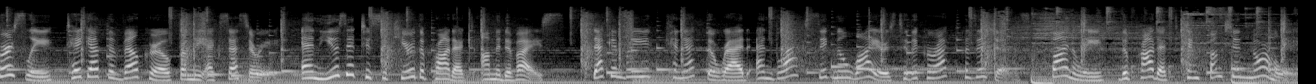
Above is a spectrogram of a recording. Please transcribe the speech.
Firstly, take out the Velcro from the accessory and use it to secure the product on the device. Secondly, connect the red and black signal wires to the correct position. Finally, the product can function normally.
